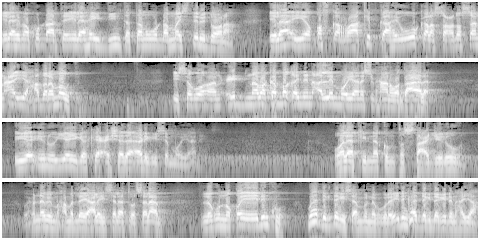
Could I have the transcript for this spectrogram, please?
ilaahay baan ku dhaartay ilaahay diinta tan wuu dhammaystiri doonaa. Ilaa iyo qofka raakibka ahi uu u kala socdo sanca iyo xadramowt isagoo aan cidnaba ka baqaynin alle mooyaane subxaana wa tacaala iyo inuu yayga ka ceshada adhigiisa mooyaane. Walaakinakum tastacjiluun. Wuxuu nebi moxamed leeyahy calayhi salaatu wasalaam lagu noqoya idinku waa degdegaysaan buu nebigu leeyay idinkaa degdeg idin hayaa.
